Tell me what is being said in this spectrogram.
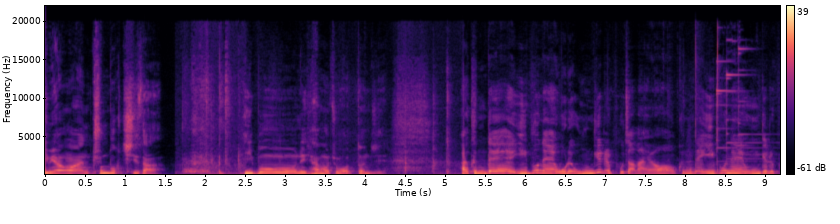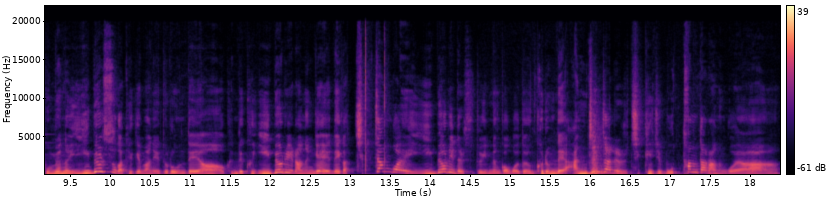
김영환 충북지사 이분의 향은 좀 어떤지. 아 근데 이분의 올해 운기를 보잖아요. 근데 이분의 운기를 보면은 이별수가 되게 많이 들어온대요. 근데 그 이별이라는 게 내가 직장과의 이별이 될 수도 있는 거거든. 그럼 내 앉은 자리를 지키지 못한다라는 거야.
